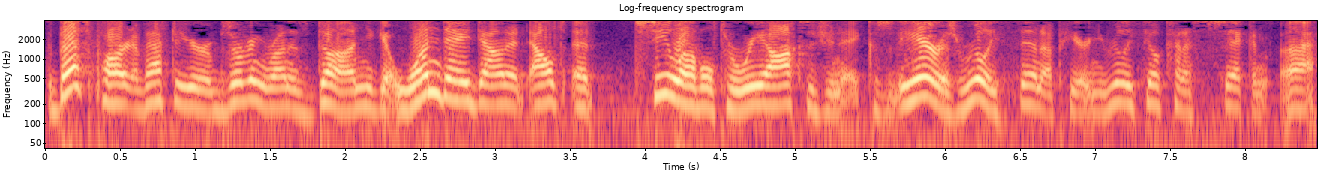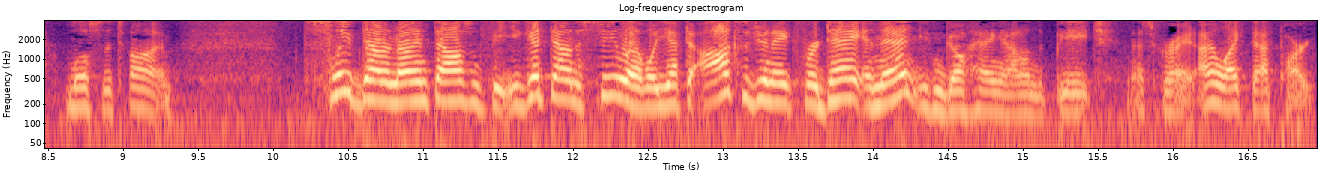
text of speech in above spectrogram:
the best part of after your observing run is done, you get one day down at, alt, at sea level to reoxygenate because the air is really thin up here and you really feel kind of sick and ah, most of the time sleep down to 9,000 feet. You get down to sea level, you have to oxygenate for a day, and then you can go hang out on the beach. That's great. I like that part.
